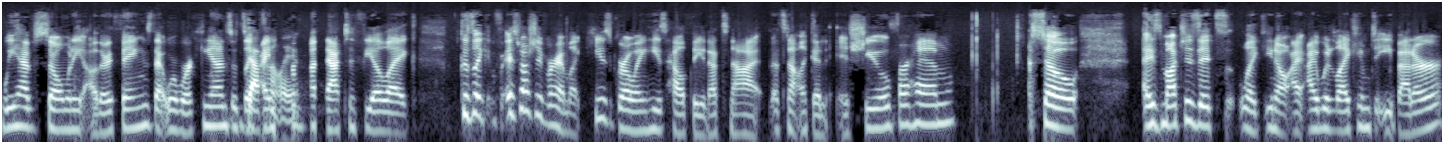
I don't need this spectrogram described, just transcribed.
we have so many other things that we're working on. So it's like Definitely. I want that to feel like because like especially for him, like he's growing, he's healthy. That's not that's not like an issue for him. So as much as it's like, you know, I, I would like him to eat better,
